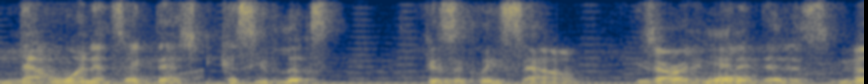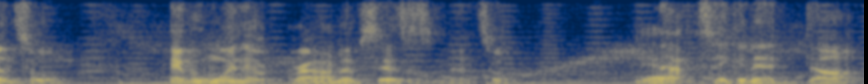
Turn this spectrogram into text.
not one to take that because he looks physically sound. He's already Yeah. admitted that it's mental. Everyone around him says it's mental. yeah, Not taking that dunk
